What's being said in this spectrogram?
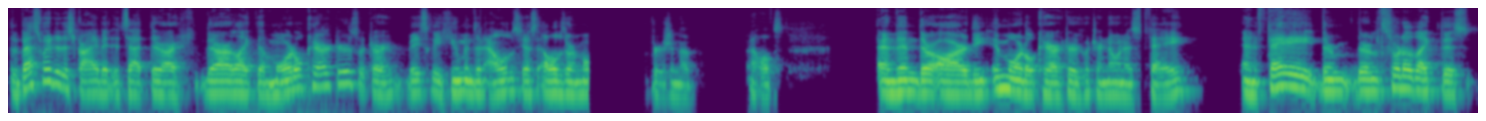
the best way to describe it is that there are there are like the mortal characters, which are basically humans and elves. Yes, elves are more version of elves. And then there are the immortal characters, which are known as Fae. And Fae, they're they're sort of like this.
